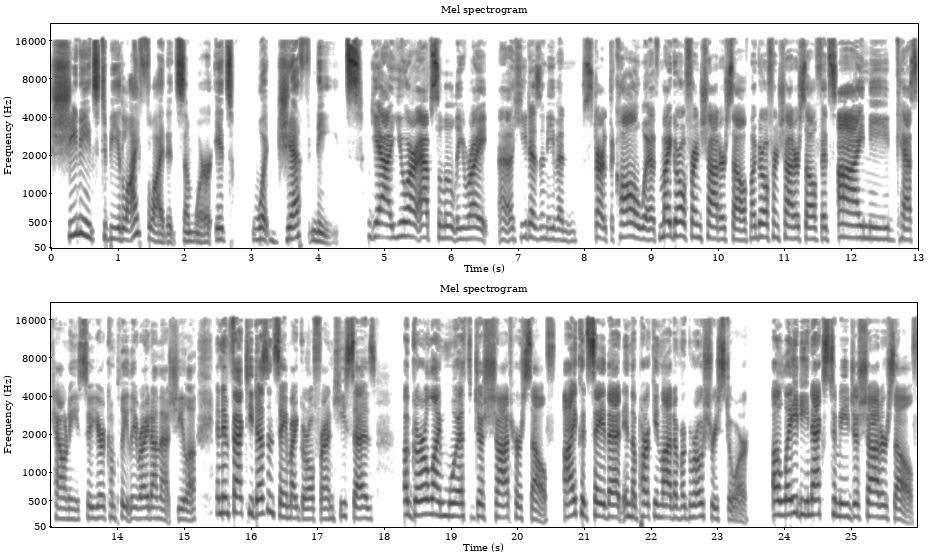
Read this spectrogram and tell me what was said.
She needs to be life flighted somewhere. It's what Jeff needs. Yeah, you are absolutely right. Uh, he doesn't even start the call with, My girlfriend shot herself. My girlfriend shot herself. It's, I need Cass County. So you're completely right on that, Sheila. And in fact, he doesn't say my girlfriend. He says, A girl I'm with just shot herself. I could say that in the parking lot of a grocery store. A lady next to me just shot herself.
